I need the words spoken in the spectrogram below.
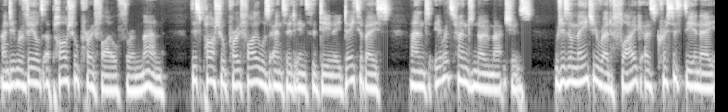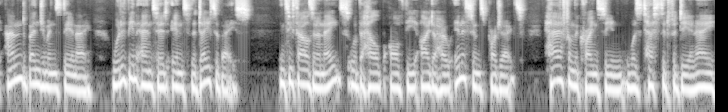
and it revealed a partial profile for a man. This partial profile was entered into the DNA database, and it returned no matches, which is a major red flag as Chris's DNA and Benjamin's DNA would have been entered into the database. In 2008, with the help of the Idaho Innocence Project, hair from the crime scene was tested for DNA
